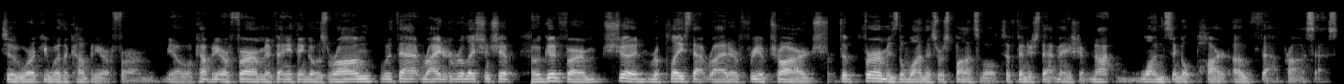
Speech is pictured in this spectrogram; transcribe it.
to working with a company or a firm. You know, a company or a firm, if anything goes wrong with that writer relationship, a good firm should replace that writer free of charge. The firm is the one that's responsible to finish that manuscript, not one single part of that process.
